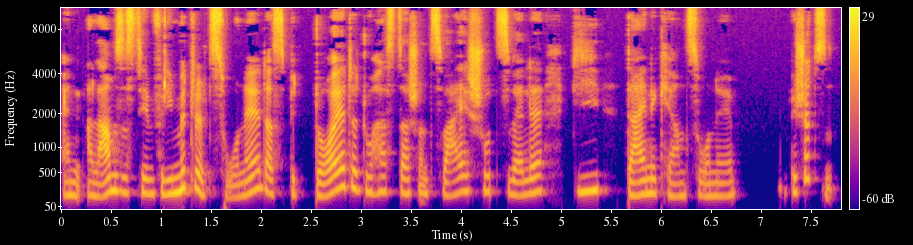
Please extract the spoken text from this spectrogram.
ein Alarmsystem für die Mittelzone. Das bedeutet, du hast da schon zwei Schutzwälle, die deine Kernzone beschützen.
